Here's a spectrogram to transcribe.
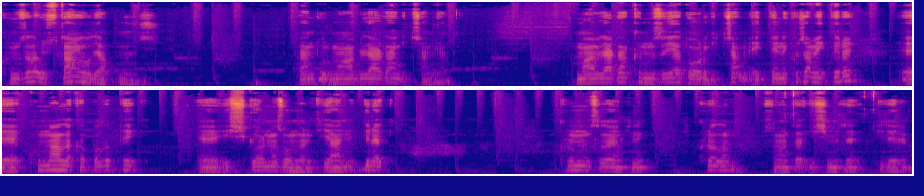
Kırmızılar üstten yol yapmış. Ben dur mavilerden gideceğim ya. Mavilerden kırmızıya doğru gideceğim. Eklerini kıracağım. Ekleri e, kumlarla kapalı pek e, iş görmez onlarınki yani. Direkt kırmızılarınkini kıralım. Sonra da işimize gidelim.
